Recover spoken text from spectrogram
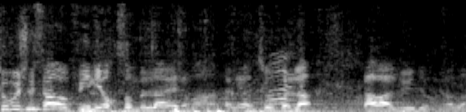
شوفوا شو ساووا فيني أقسم بالله يا جماعة. خلينا نشوف بالله تابع الفيديو يلا.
